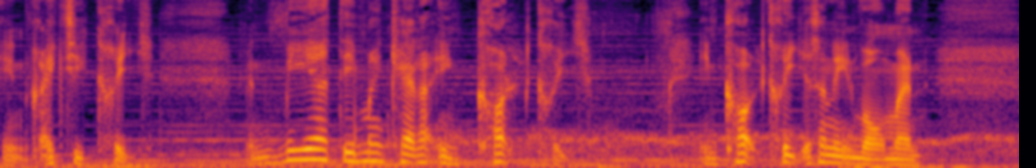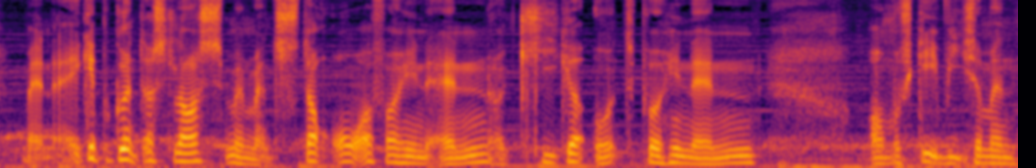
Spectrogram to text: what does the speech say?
en rigtig krig, men mere det, man kalder en kold krig. En kold krig er sådan en, hvor man man er ikke begyndt at slås, men man står over for hinanden og kigger ondt på hinanden. Og måske viser man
